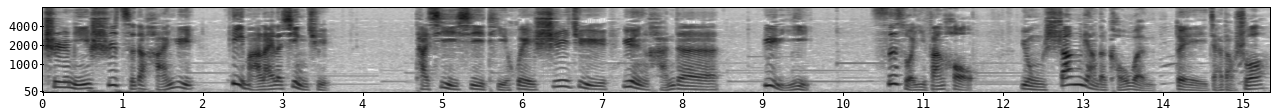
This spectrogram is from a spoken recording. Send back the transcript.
痴迷诗词的韩愈立马来了兴趣，他细细体会诗句蕴含的寓意，思索一番后，用商量的口吻对贾岛说：“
